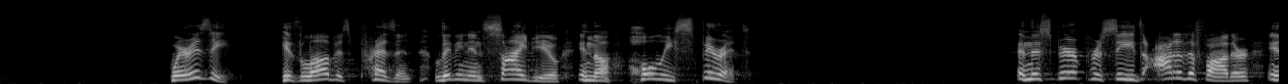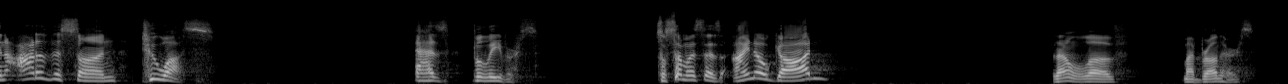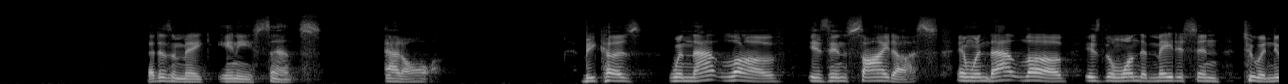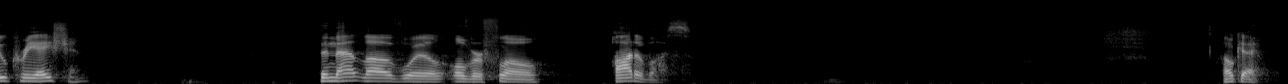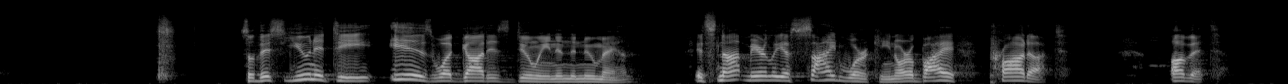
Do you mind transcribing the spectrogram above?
Where is he? His love is present, living inside you in the Holy Spirit. And the Spirit proceeds out of the Father and out of the Son to us as believers. So someone says, I know God, but I don't love my brothers. That doesn't make any sense at all. Because when that love is inside us, and when that love is the one that made us into a new creation, then that love will overflow out of us. Okay. So, this unity is what God is doing in the new man. It's not merely a side working or a byproduct of it.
